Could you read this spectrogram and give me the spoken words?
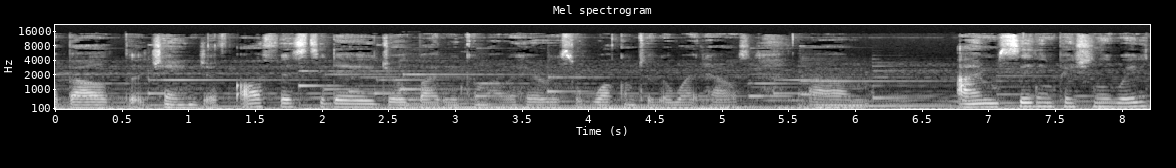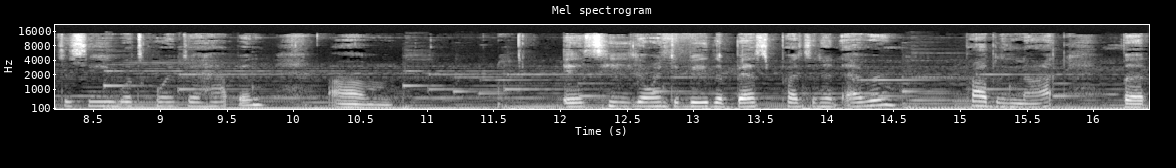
about the change of office today. Joe Biden and Kamala Harris, welcome to the White House. Um, I'm sitting patiently waiting to see what's going to happen. Um, is he going to be the best president ever? Probably not, but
